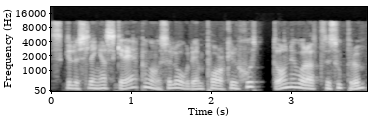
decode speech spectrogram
skulle slänga skräp en gång så låg det en Parker 17 i vårt soprum.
